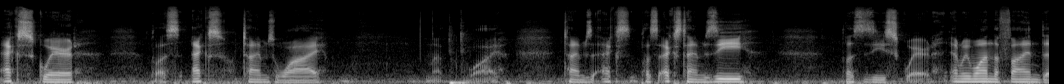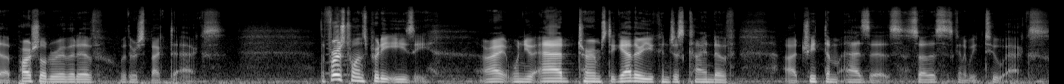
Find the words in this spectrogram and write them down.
x squared plus x times y not y times x plus x times z plus z squared. And we want to find the partial derivative with respect to x. The first one's pretty easy. All right, when you add terms together, you can just kind of uh, treat them as is. So this is going to be 2x.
